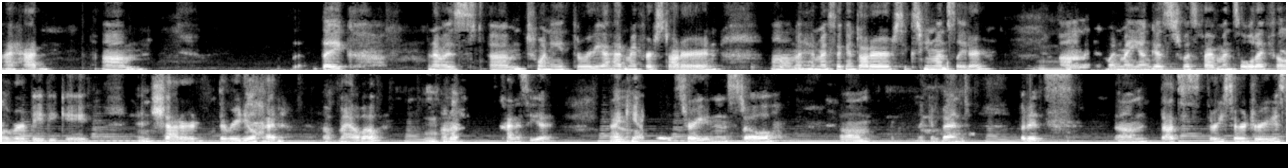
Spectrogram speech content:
I had um, like when I was um, 23, I had my first daughter, and um, I had my second daughter 16 months later. Mm-hmm. Um, when my youngest was five months old, I fell over a baby gate and shattered the radial head of my elbow. Mm-hmm. Um, I kind of see it. Yeah. I can't really straighten still. Um, I can bend, but it's um, that's three surgeries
